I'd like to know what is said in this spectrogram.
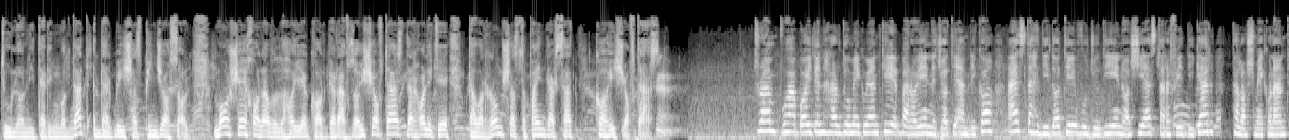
طولانی ترین مدت در بیش از 50 سال. ماش خانواده های کارگر افزایش یافته است در حالی که تورم 65 درصد کاهش یافته است. ترامپ و بایدن هر دو می‌گویند که برای نجات امریکا از تهدیدات وجودی ناشی از طرف دیگر تلاش می کنند.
